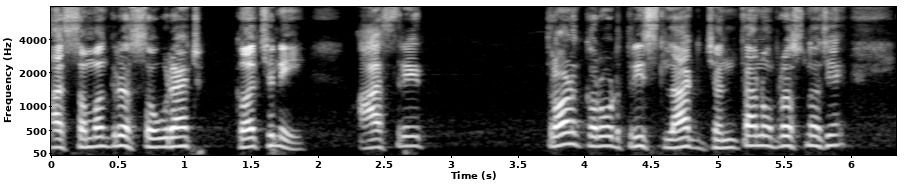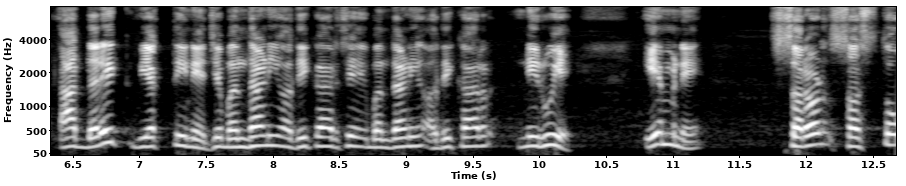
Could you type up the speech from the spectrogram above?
આ સમગ્ર સૌરાષ્ટ્ર કચ્છની આશરે ત્રણ કરોડ ત્રીસ લાખ જનતાનો પ્રશ્ન છે. આ દરેક વ્યક્તિને જે બંધારણીય અધિકાર છે, એ બંધારણીય અધિકારની રૂએ એમને સરળ, સસ્તો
